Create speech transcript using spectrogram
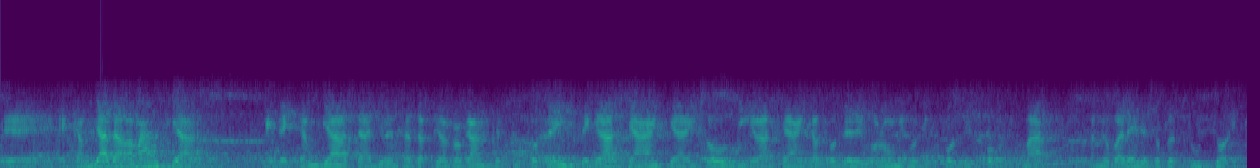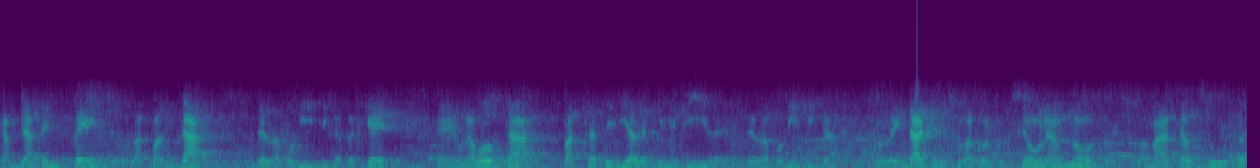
eh, è cambiata la mafia ed è cambiata, è diventata più arrogante e più potente grazie anche ai soldi, grazie anche al potere economico di Poldispoli, ma a mio parere soprattutto è cambiata in peggio la qualità della politica perché eh, una volta passate via le prime file della politica con le indagini sulla corruzione al nord e sulla mafia al sud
